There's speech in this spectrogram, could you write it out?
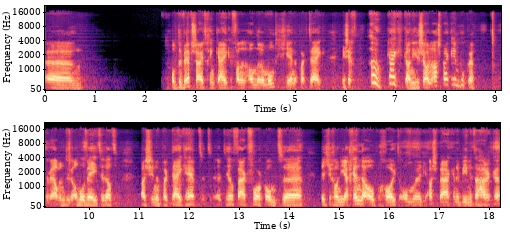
uh, op de website ging kijken van een andere mondhygiënepraktijk. En zegt, oh kijk, ik kan hier zo een afspraak inboeken. Terwijl we natuurlijk allemaal weten dat als je een praktijk hebt, het, het heel vaak voorkomt uh, dat je gewoon die agenda opengooit om uh, die afspraken naar binnen te harken.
